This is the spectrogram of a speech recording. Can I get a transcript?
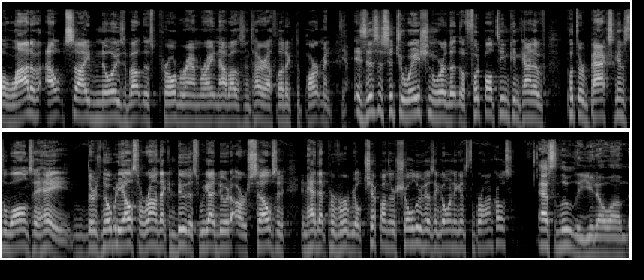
a lot of outside noise about this program right now, about this entire athletic department. Yeah. Is this a situation where the, the football team can kind of put their backs against the wall and say, hey, there's nobody else around that can do this. We got to do it ourselves and, and have that proverbial chip on their shoulders as they go in against the Broncos? Absolutely, you know, um,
